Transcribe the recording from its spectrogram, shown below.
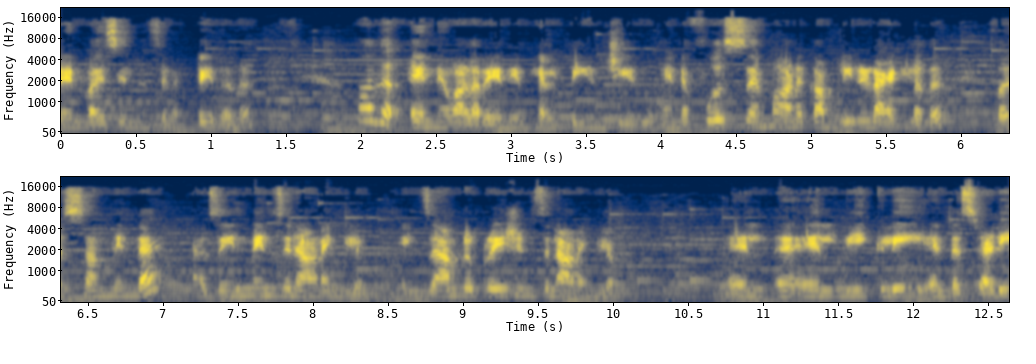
ലെൻ വൈസിൽ നിന്ന് സെലക്ട് ചെയ്തത്. അത് എന്നെ വളരെയധികം ഹെൽപ്പ് ചെയ്യുകയും ചെയ്തു. എന്റെ ഫസ്റ്റ് സെം ആണ് കംപ്ലീറ്റഡ് ആയിട്ടുള്ളത്. ഫസ്റ്റ് സെമ്മിന്റെ അസൈൻമെന്റ്സിനാണെങ്കിലും എക്സാം പ്രിപ്പറേഷൻസിനാണെങ്കിലും വീക്ക്ലി എന്റെ സ്റ്റഡി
